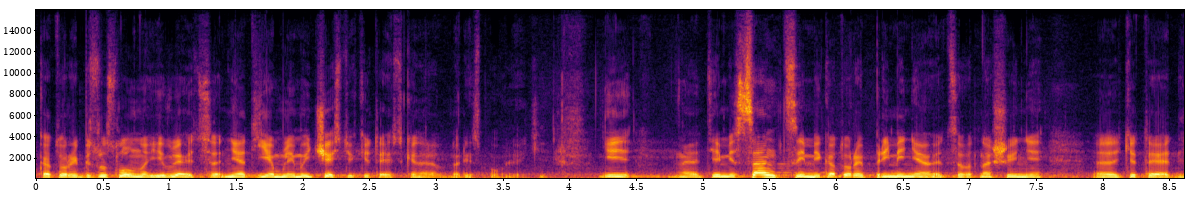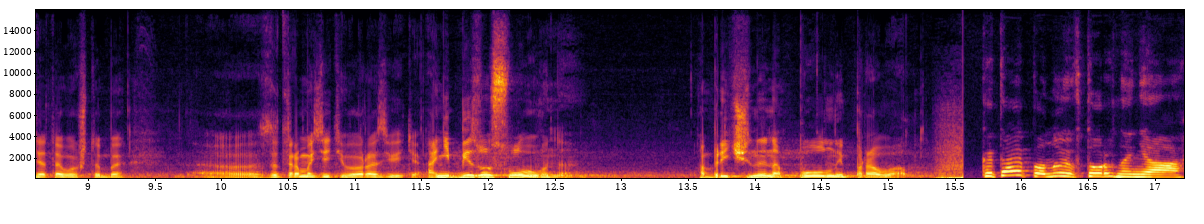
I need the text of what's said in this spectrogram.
который, безусловно, является неотъемлемой частью Китайской Народной Республики, и э, теми санкциями, которые применяются в отношении э, Китая для того, чтобы э, затормозить его развитие, они, безусловно, обречены на полный провал. Китай планує вторгнення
